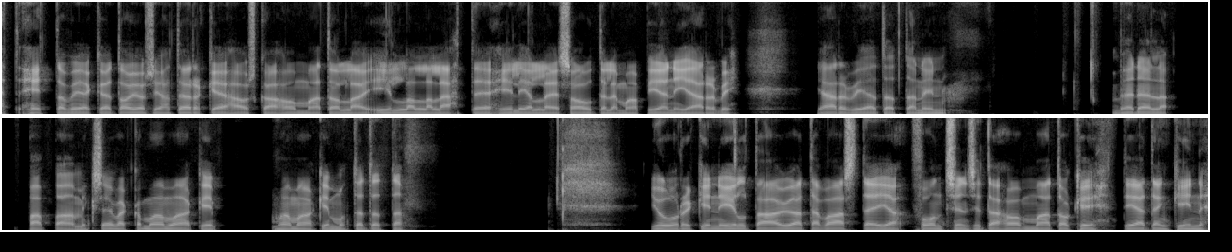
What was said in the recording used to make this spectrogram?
että hitto viekö, toi olisi ihan törkeä hauskaa hommaa. Tuolla illalla lähtee hiljalleen soutelemaan pieni järvi, järvi ja tota niin, vedellä papaa, miksei vaikka mamaakin, mamaakin mutta tota, juurikin iltaa yötä vasten ja funtsin sitä hommaa. Toki tietenkin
